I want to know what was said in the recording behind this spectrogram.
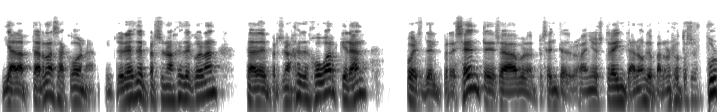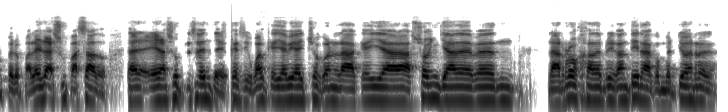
y adaptarlas a Conan. Historias de personajes de Conan, o sea, de personajes de Howard que eran pues del presente, o sea, bueno, el presente de los años 30, ¿no? Que para nosotros es full, pero para él era su pasado, era su presente, que es igual que ya había hecho con la, aquella Sonja de la roja de Brigantina la convirtió en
